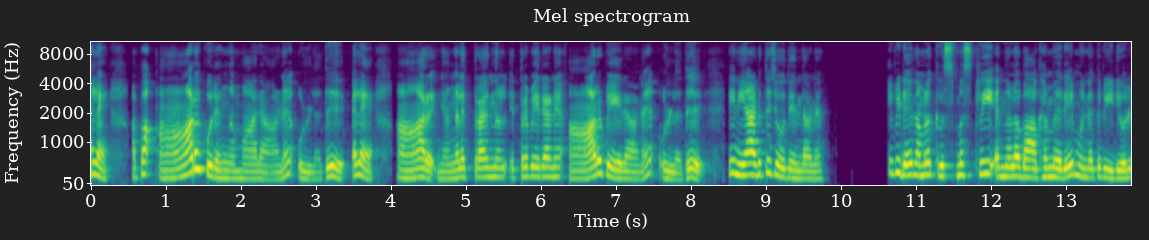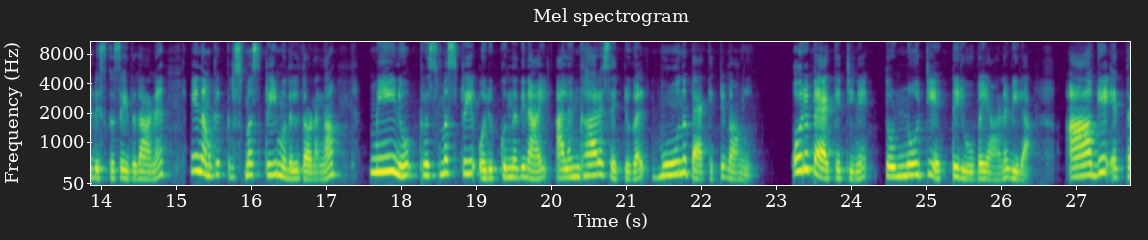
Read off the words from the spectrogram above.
അല്ലേ? അപ്പോൾ ആറ് കുരങ്ങന്മാരാണ് ഉള്ളത് അല്ലേ? ആറ്. ഞങ്ങൾ എത്ര എന്ന് എത്ര പേരാണ്? ആറ് പേരാണ് ഉള്ളത്. ഇനി അടുത്ത ചോദ്യം എന്താണ്? ഇവിടെ നമ്മൾ ക്രിസ്മസ് ട്രീ എന്നുള്ള ഭാഗം വരെ മുന്നത്തെ വീഡിയോയിൽ ഡിസ്കസ് ചെയ്തതാണ്. ഇനി നമുക്ക് ക്രിസ്മസ് ട്രീ മുതൽ തുടങ്ങാം. മീനു ക്രിസ്മസ് ട്രീ ഒരുക്കുന്നതിനായി അലങ്കാര സെറ്റുകൾ മൂന്ന് പാക്കറ്റ് വാങ്ങി. ഒരു പാക്കറ്റിന് തൊണ്ണൂറ്റി രൂപയാണ് വില. ആകെ എത്ര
